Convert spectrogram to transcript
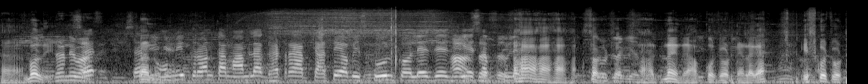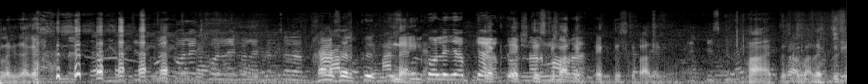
हाँ बोलिए। धन्यवाद। सर ओमिक्रॉन का मामला घट रहा है आप चाहते हो अब स्कूल कॉलेजेस हाँ, ये सब हाँ हाँ हाँ हाँ सब हाँ, नहीं नहीं हमको चोट नहीं लगा इसको चोट लग जाएगा। कॉलेज खोलने को लेकर हाँ सर नहीं। कॉलेज अब क्या? इकतीस के बाद इकतीस के बाद। हाँ इकतीस के बाद इकतीस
